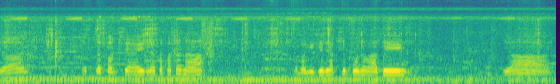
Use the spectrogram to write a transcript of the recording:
Yan. At kapag siya ay natapatan na, na magiging reaction po ng ating yan.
